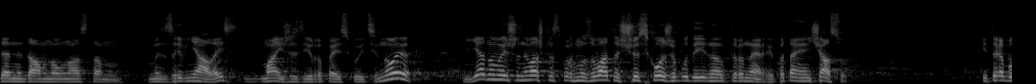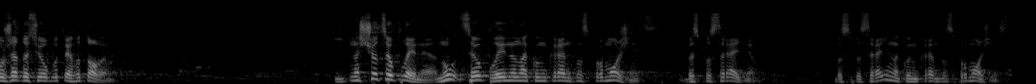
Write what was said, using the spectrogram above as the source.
де недавно у нас там ми зрівнялись майже з європейською ціною, я думаю, що неважко спрогнозувати, що схоже буде і на електроенергію. Питання часу. І треба вже до цього бути готовим. І на що це вплине? Ну, це вплине на конкурентну спроможність безпосередньо. Безпосередньо на конкурентну спроможність.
